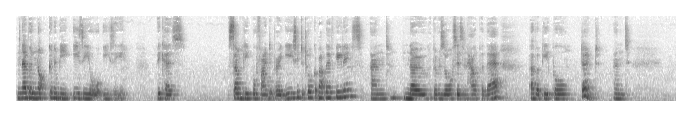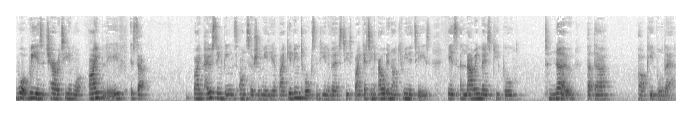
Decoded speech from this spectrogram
never not going to be easy or easy because some people find it very easy to talk about their feelings and know the resources and help are there. Other people don't. And what we as a charity and what I believe is that by posting things on social media, by giving talks into universities, by getting out in our communities, is allowing those people to know that there are people there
